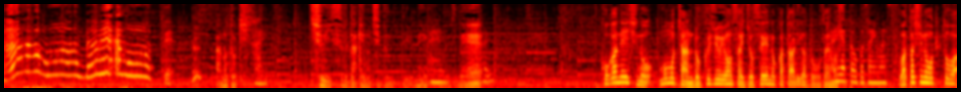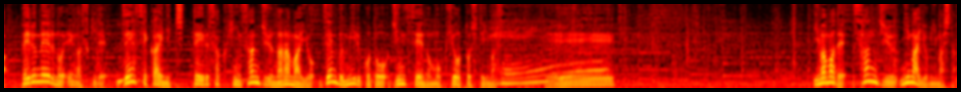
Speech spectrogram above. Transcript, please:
ああもうダメやもうって。あの時はい。注意するだけの自分っていうね、はいことですね、はい小金井市のももちゃん64歳女性の方ありがとうございます。ありがとうございます。私の夫はフェルメールの絵が好きで全世界に散っている作品37枚を全部見ることを人生の目標としています。へえ今まで32枚を見ました。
